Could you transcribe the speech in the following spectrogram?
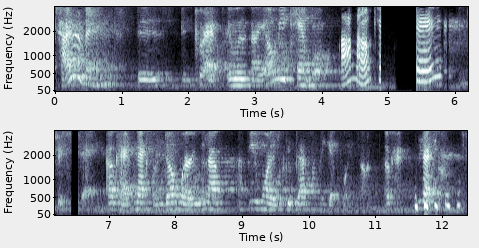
Tyra Banks is incorrect. It was Naomi Campbell. Ah, okay. Okay. Interesting. Okay, next one. Don't worry, we have a few more that you could definitely get points on. Okay, next one.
